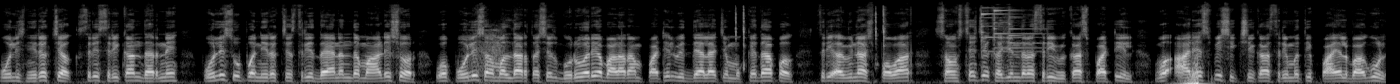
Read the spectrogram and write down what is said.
पोलीस निरीक्षक श्री श्रीकांत धरणे पोलीस उपनिरीक्षक श्री दयानंद महाडेश्वर व पोलीस अंमलदार तसेच गुरुवर्य बाळाराम पाटील विद्यालयाचे मुख्याध्यापक श्री अविनाश पवार संस्थेचे खजिनदार श्री विकास पाटील व आर एस पी शिक्षिका श्रीमती पायल बागुल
